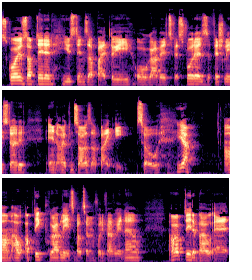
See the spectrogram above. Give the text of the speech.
Scores updated. Houston's up by three. Oral Roberts vs. Florida is officially started. And Arkansas is up by eight. So, yeah. Um, I'll update probably it's about seven forty five right now. I'll update about at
